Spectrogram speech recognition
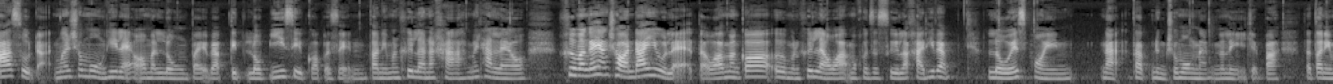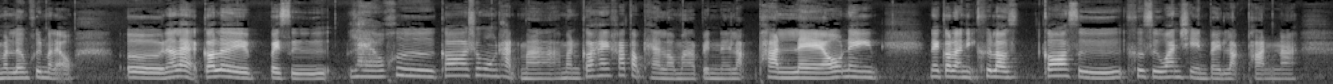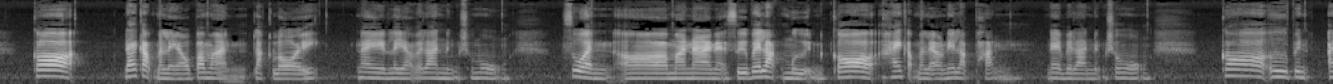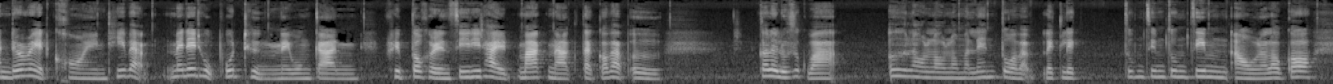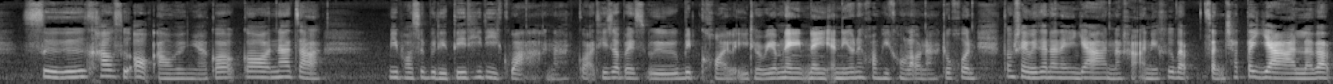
ล่าสุดอะเมื่อชั่วโมงที่แล้วมันลงไปแบบติดลบยี่สิบกว่าเปอร์เซ็นต์ตอนนี้มันขึ้นแล้วนะคะ ไม่ทันแล้ว คือมันก็ยังช้อนได้อยู่แหละ แต่ว่ามันก็เออมันขึ้นแล้วอะมันควรจะซื้อราคาที่แบบ lowest point นะแบบหนึ่งชั่วโมงนั้นอะไรอย่างเงี้ยเก็ตปะแต่ตอนนี้มันเริ่มขึ้นมาแล้ว เออ นั่นแหละก็เลยไปซื้อแล้วคือก็ชั่วโมงถัดมา มันก็ให้ค่าตอบแทนเรามาเป็นในหลักพันแล้วในในกรณีคือเราก็ซื้อคือซื้อวันเชนไปหลักพันนะก็ได้กลับมาแล้วประมาณหลักร้อยในระยะเวลาหนึ่งชั่วโมง ส่วนเอ่อมานาเนี่ยซื้อไปหลักหมื่นก็ให้กลับมาแล้วในหลักพันในเวลาหนึ่งชั่วโมง ก็เออเป็น underrated coin ที่แบบไม่ได้ถูกพูดถึงในวงการคริปโตเคอเรนซีที่ไทยมากนัก แต่ก็แบบเออ ก็เลยรู้สึกว่า เออ เราเราเรามาเล่นตัวแบบเล็กๆตุ้มจิ้มตุ้มจิ้มเอาแล้วเราก็ซื้อเข้าซื้อออกเอาอย่างเงี้ย ก็ก็น่าจะมี possibility ที่ดีกว่านะ กว่าที่จะไปซื้อ Bitcoin หรือ Ethereum ในในอันนี้ในความคิดของเรานะ ทุกคนต้องใช้วิจารณญาณนะคะ อันนี้คือแบบสัญชาตญาณแล้วแบบ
